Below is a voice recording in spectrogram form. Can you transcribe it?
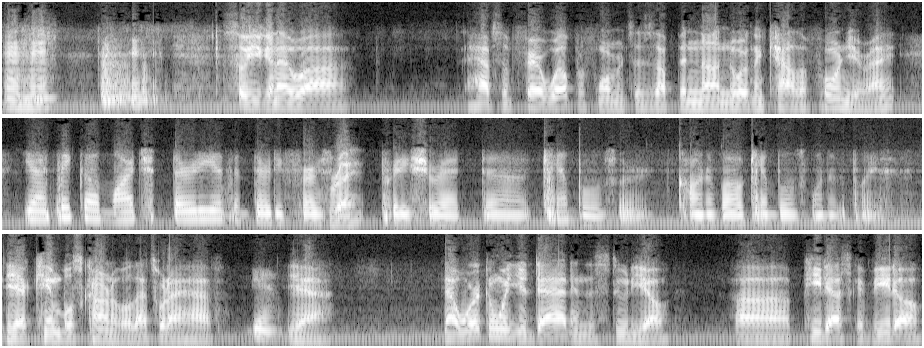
Mm-hmm. So you're gonna uh, have some farewell performances up in uh, Northern California, right? yeah, I think uh, March 30th and 31st. Right. I'm pretty sure at uh, Kimball's or Carnival Kimball's, one of the places. Yeah, Kimball's Carnival. That's what I have. Yeah. Yeah. Now working with your dad in the studio, uh, Pete Escovedo,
